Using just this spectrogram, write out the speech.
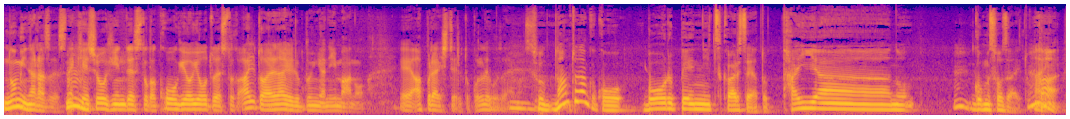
のみならずですね、うん、化粧品ですとか工業用途ですとかありとあらゆる分野に今あの、えー、アプライしているところでございます。そうなんとなくこうボールペンに使われてたりあとタイヤのゴム素材とか、うんはい、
